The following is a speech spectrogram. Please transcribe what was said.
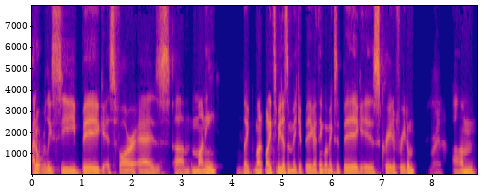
I don't really see big as far as um, money. Mhm. Like mon- money to me doesn't make it big. I think what makes it big is creative freedom. right. Um,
